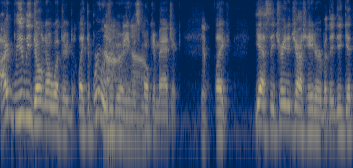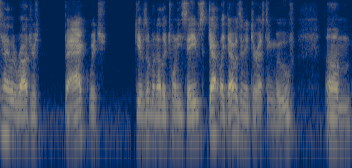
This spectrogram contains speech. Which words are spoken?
I really don't know what they're like. The Brewers no, are doing it with smoke and magic. Yep. Like yes, they traded Josh Hader, but they did get Tyler Rogers back, which gives them another 20 saves. Got like that was an interesting move. Um,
